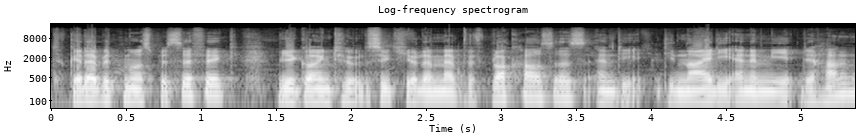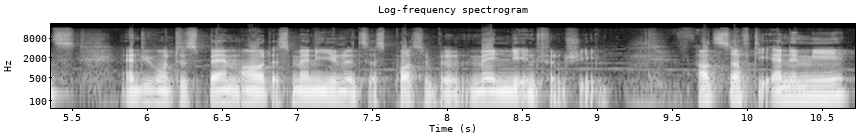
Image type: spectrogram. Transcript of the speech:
To get a bit more specific, we are going to secure the map with blockhouses and de deny the enemy the hunts, and we want to spam out as many units as possible, mainly infantry. Outstarve the enemy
